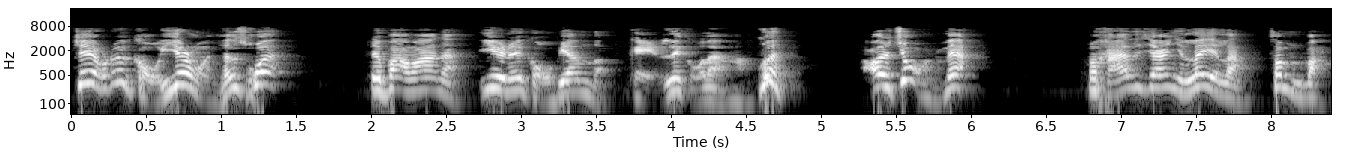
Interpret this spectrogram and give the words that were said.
这会儿这狗一样往前窜。这爸妈呢，提着这狗鞭子，给了那狗蛋哈，滚！老子叫什么呀？说孩子，既然你累了，这么着吧，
